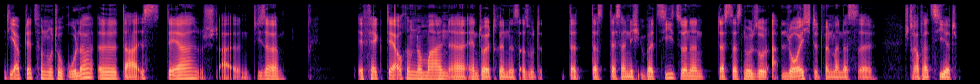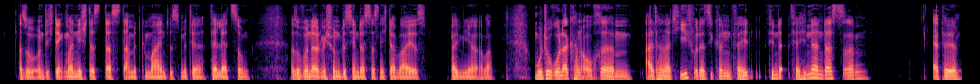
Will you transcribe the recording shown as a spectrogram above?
die Updates von Motorola, äh, da ist der äh, dieser Effekt, der auch im normalen äh, Android drin ist. Also dass, dass, er nicht überzieht, sondern dass das nur so leuchtet, wenn man das äh, strapaziert. Also, und ich denke mal nicht, dass das damit gemeint ist mit der Verletzung. Also wundert mich schon ein bisschen, dass das nicht dabei ist bei mir, aber Motorola kann auch ähm, alternativ oder sie können verhindern, dass ähm, Apple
